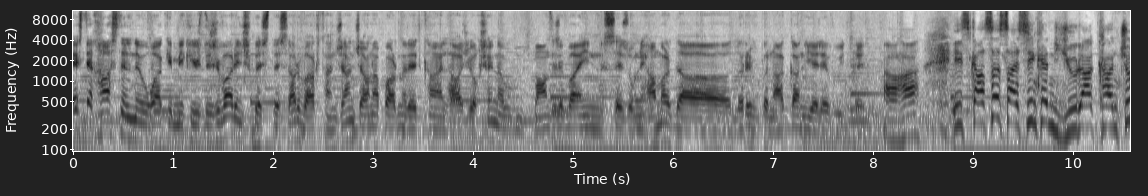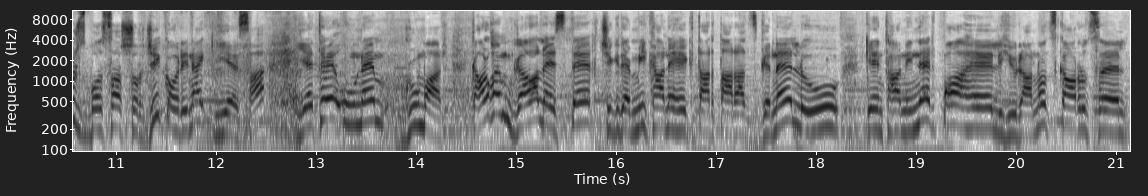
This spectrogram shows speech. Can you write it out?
Այստեղ հասնելն է ուղղակի մի քիչ դժվար, ինչպես տեսար Վարդան ջան, ճանապարհները այդքան էլ հաջող չեն, մանձրևային սեզոնի համար դա լրիվ բնական երևույթ է։ Ահա։ Իսկ ասես, այսինքն յուրաքանչյուր զբոսաշրջիկ, օրինակ ես, հա, եթե ունեմ գումար, կարող եմ գալ այստեղ, չգիտեմ, մի քանի հեկտար տարած գնել ու կենթանիներ պահել, հյուրանոց կառուցել։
